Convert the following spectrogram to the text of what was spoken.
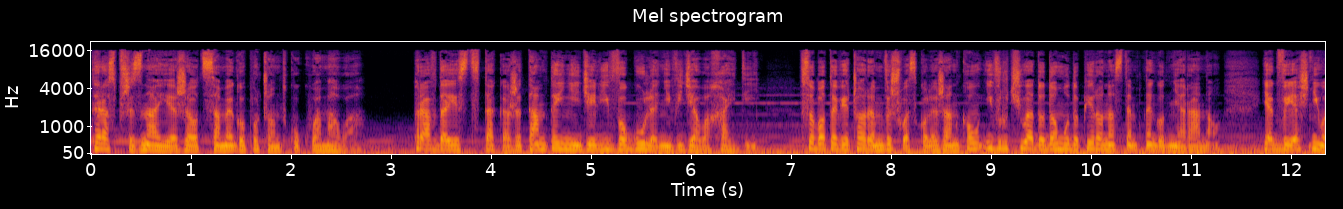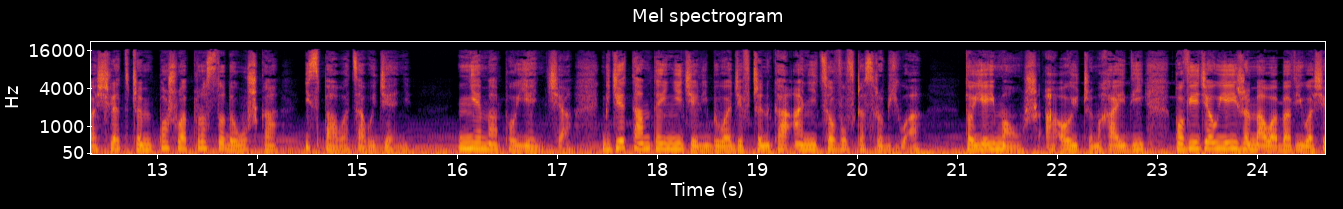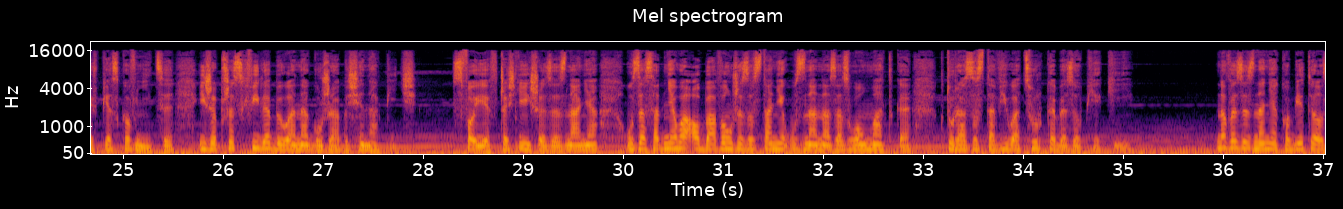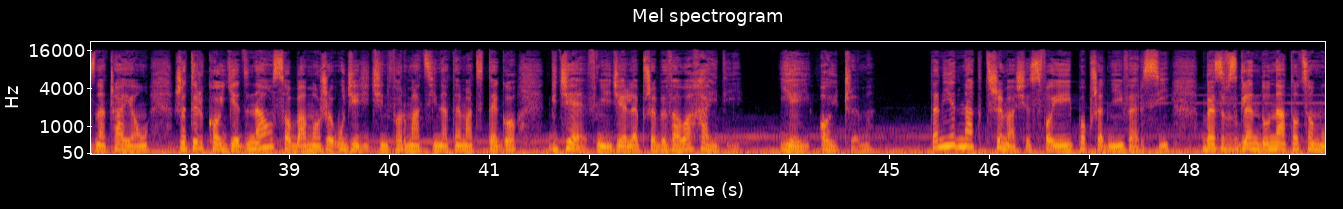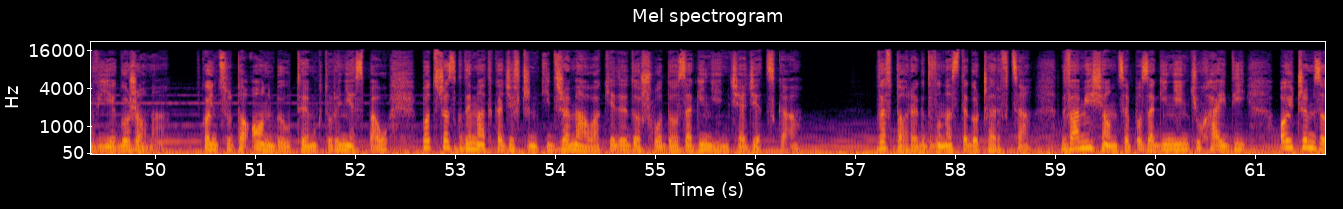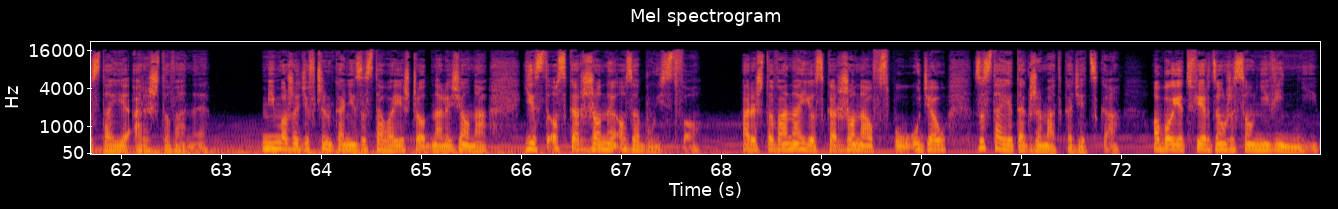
Teraz przyznaje, że od samego początku kłamała. Prawda jest taka, że tamtej niedzieli w ogóle nie widziała Heidi – w sobotę wieczorem wyszła z koleżanką i wróciła do domu dopiero następnego dnia rano. Jak wyjaśniła śledczym, poszła prosto do łóżka i spała cały dzień. Nie ma pojęcia, gdzie tamtej niedzieli była dziewczynka, ani co wówczas robiła. To jej mąż, a ojczym Heidi, powiedział jej, że mała bawiła się w piaskownicy i że przez chwilę była na górze, aby się napić. Swoje wcześniejsze zeznania uzasadniała obawą, że zostanie uznana za złą matkę, która zostawiła córkę bez opieki. Nowe zeznania kobiety oznaczają, że tylko jedna osoba może udzielić informacji na temat tego, gdzie w niedzielę przebywała Heidi jej ojczym. Ten jednak trzyma się swojej poprzedniej wersji, bez względu na to, co mówi jego żona. W końcu to on był tym, który nie spał, podczas gdy matka dziewczynki drzemała, kiedy doszło do zaginięcia dziecka. We wtorek, 12 czerwca, dwa miesiące po zaginięciu Heidi, ojczym zostaje aresztowany. Mimo, że dziewczynka nie została jeszcze odnaleziona, jest oskarżony o zabójstwo. Aresztowana i oskarżona o współudział zostaje także matka dziecka. Oboje twierdzą, że są niewinni.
